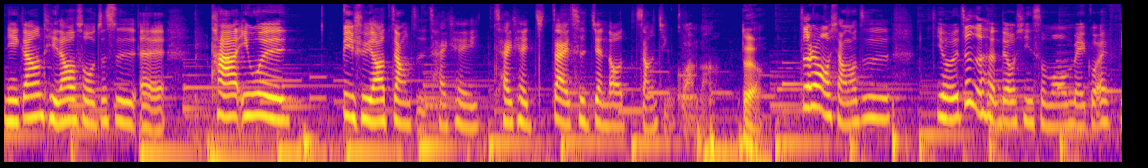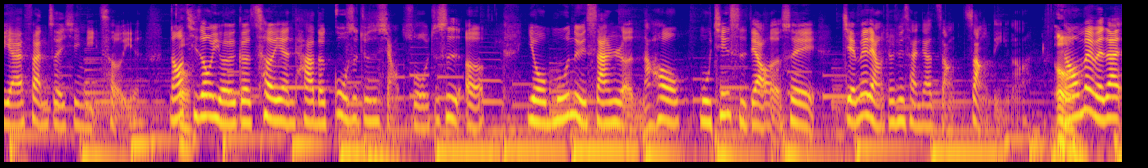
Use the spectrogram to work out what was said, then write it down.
你刚刚提到说，就是呃，他因为必须要这样子才可以才可以再次见到张警官嘛？对啊。这让我想到就是。有一阵子很流行什么美国 FBI 犯罪心理测验，然后其中有一个测验，它的故事就是想说，就是呃有母女三人，然后母亲死掉了，所以姐妹俩就去参加葬葬礼嘛。然后妹妹在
